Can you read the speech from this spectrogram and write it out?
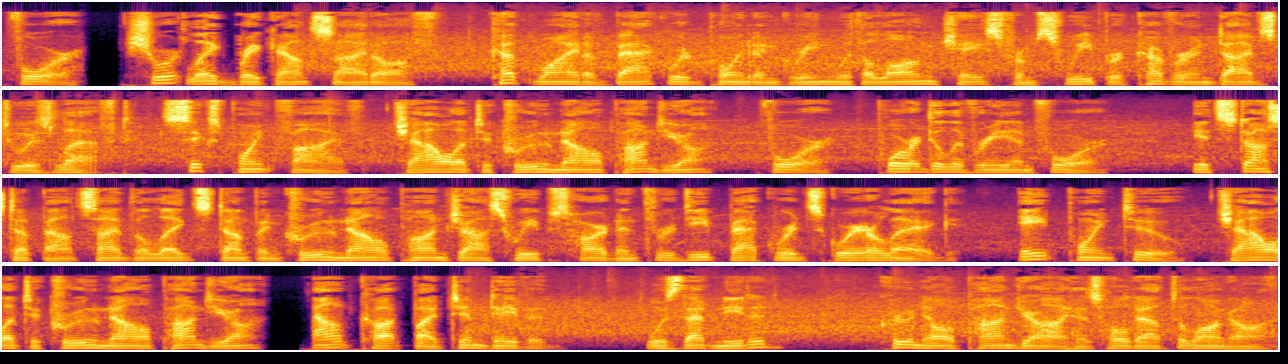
4, short leg break outside off, cut wide of backward point and green with a long chase from sweeper cover and dives to his left. 6.5 Chawla to Krunal Pandya, 4, poor delivery and 4. It's tossed up outside the leg stump and Krunal Pandya sweeps hard and through deep backward square leg. 8.2 Chawla to Krunal Pandya, out caught by Tim David. Was that needed? Krunal Pandya has hold out to long on.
